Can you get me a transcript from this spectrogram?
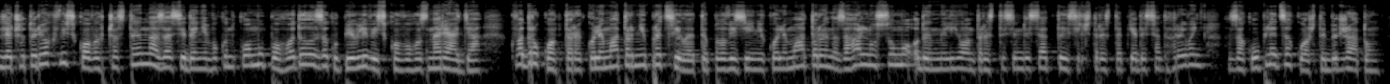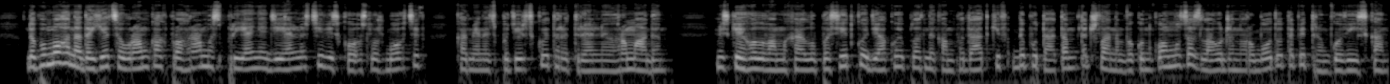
Для чотирьох військових частин на засіданні виконкому погодили закупівлі військового знаряддя. Квадрокоптери, коліматорні приціли, тепловізійні коліматори на загальну суму 1 мільйон 370 тисяч 350 гривень закуплять за кошти бюджету. Допомога надається у рамках програми сприяння діяльності військовослужбовців Кам'янець-Подільської територіальної громади. Міський голова Михайло Посідко дякує платникам податків, депутатам та членам виконкому за злагоджену роботу та підтримку війська.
